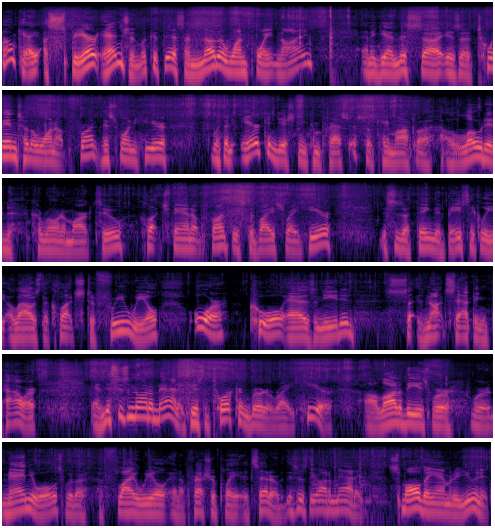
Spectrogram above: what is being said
Okay, a spare engine. Look at this, another 1.9. And again, this uh, is a twin to the one up front. This one here with an air conditioning compressor, so came off a, a loaded Corona Mark II. Clutch fan up front, this device right here. This is a thing that basically allows the clutch to freewheel or cool as needed not sapping power. And this is an automatic. Here's the torque converter right here. A lot of these were, were manuals with a, a flywheel and a pressure plate, etc. But this is the automatic, small diameter unit,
